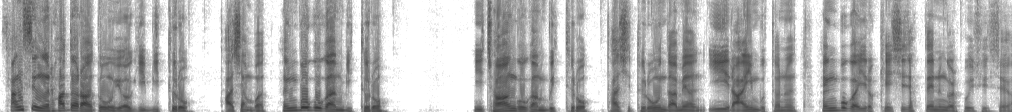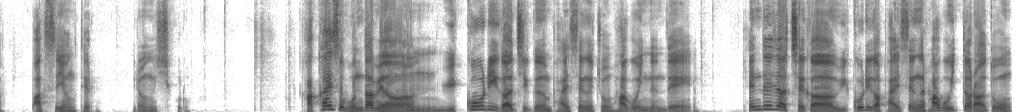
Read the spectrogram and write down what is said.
상승을 하더라도 여기 밑으로 다시 한번 횡보 구간 밑으로 이 저항 구간 밑으로 다시 들어온다면 이 라인부터는 횡보가 이렇게 시작되는 걸 볼 수 있어요. 박스 형태로 이런 식으로. 가까이서 본다면 윗꼬리가 지금 발생을 좀 하고 있는데 캔들 자체가 윗꼬리가 발생을 하고 있더라도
